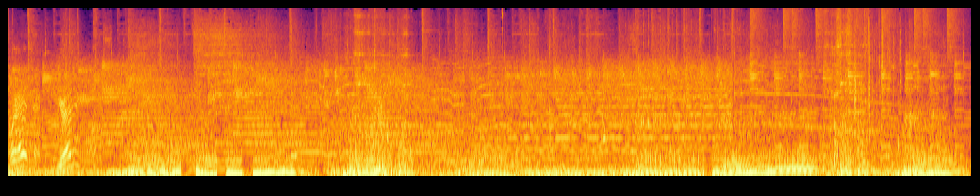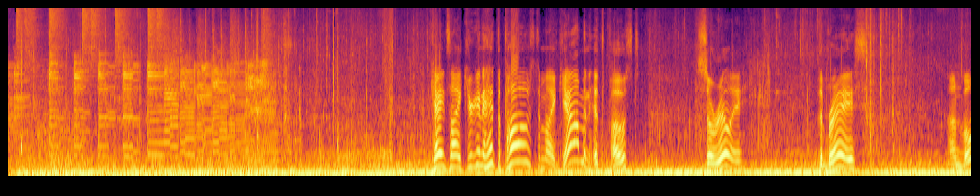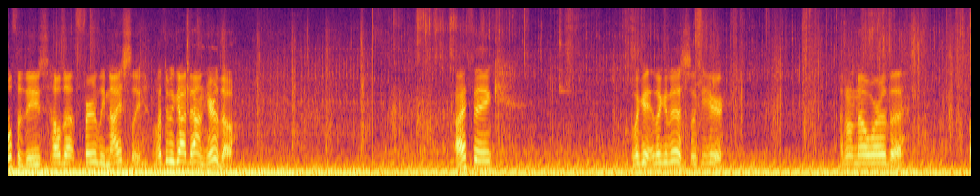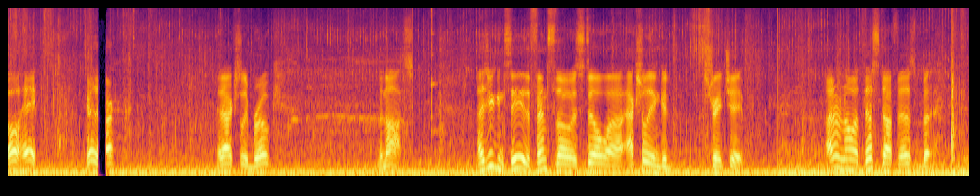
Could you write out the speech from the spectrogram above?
We're hitting it. You ready? Kate's like, you're gonna hit the post. I'm like, yeah, I'm gonna hit the post. So really, the brace on both of these held up fairly nicely. What do we got down here though? I think, look at, look at this, look at here. I don't know where the, oh hey, here they are. It actually broke the knots. As you can see, the fence though is still uh, actually in good straight shape. I don't know what this stuff is, but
